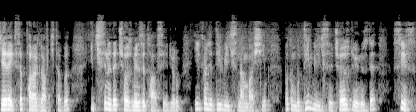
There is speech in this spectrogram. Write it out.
gerekse paragraf kitabı. İkisini de çözmenizi tavsiye ediyorum. İlk önce dil bilgisinden başlayayım. Bakın bu dil bilgisini çözdüğünüzde siz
